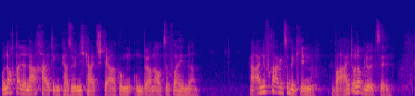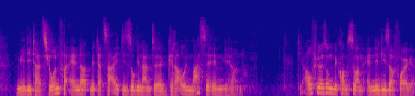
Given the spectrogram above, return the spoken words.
und auch bei der nachhaltigen Persönlichkeitsstärkung, um Burnout zu verhindern. Ja, eine Frage zu Beginn. Wahrheit oder Blödsinn? Meditation verändert mit der Zeit die sogenannte graue Masse im Gehirn. Die Auflösung bekommst du am Ende dieser Folge.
